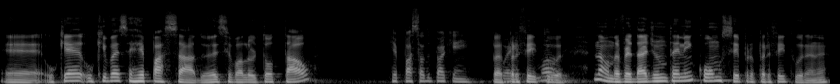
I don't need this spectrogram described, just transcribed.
É, o, que é, o que vai ser repassado é esse valor total Repassado pra quem? para a prefeitura. Não, na verdade não tem nem como ser para a prefeitura, né?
